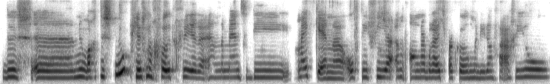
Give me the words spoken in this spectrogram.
Dus uh, nu mag ik de snoepjes nog fotograferen. En de mensen die mij kennen of die via een ander bruidspaar komen, die dan vragen: joh,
